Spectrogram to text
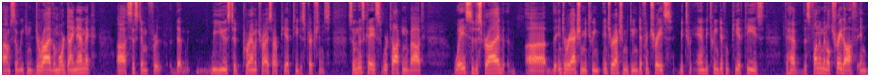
um, so we can derive a more dynamic uh, system for, that we use to parameterize our PFT descriptions. So in this case, we're talking about ways to describe uh, the interaction between interaction between different traits between, and between different PFTs to have this fundamental trade-off in,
